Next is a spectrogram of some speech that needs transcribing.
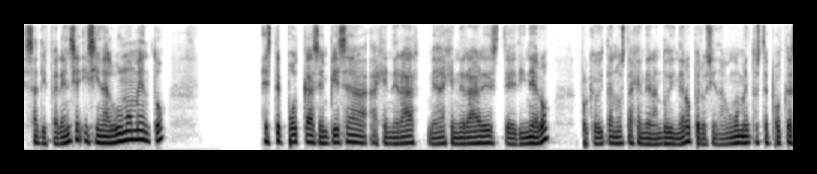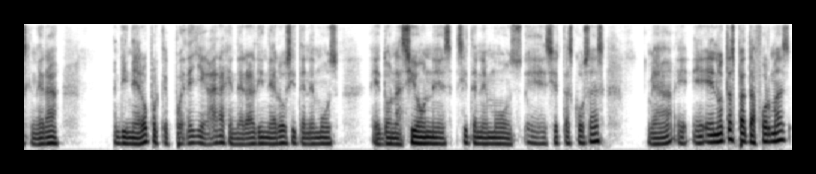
esa diferencia. Y si en algún momento este podcast empieza a generar, ¿verdad? a generar este dinero, porque ahorita no está generando dinero, pero si en algún momento este podcast genera dinero, porque puede llegar a generar dinero si tenemos eh, donaciones, si tenemos eh, ciertas cosas. en otras plataformas,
